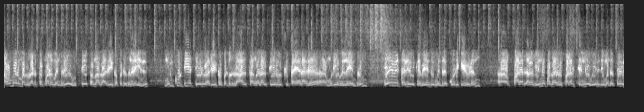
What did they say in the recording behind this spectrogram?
நவம்பர் மாதம் நடத்தப்படும் என்று உத்தேசமாக அறிவிக்கப்பட்ட நிலையில் முன்கூட்டியே தேர்வு அறிவிக்கப்பட்டுள்ளதால் தங்களால் தேர்வுக்கு தயாராக முடியவில்லை என்றும் தேர்வை தள்ளி வைக்க வேண்டும் என்ற கோரிக்கையுடன் பலர் விண்ணப்பதாரர்கள் பலர் சென்னை உயர்நீதிமன்றத்தில்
